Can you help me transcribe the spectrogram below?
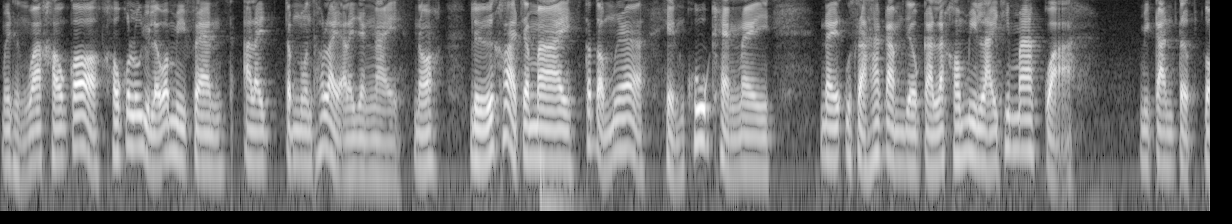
ไม่ถึงว่าเขาก็เขาก็รู้อยู่แล้วว่ามีแฟนอะไรจำนวนเท่าไหร่อะไรยังไงเนาะหรือเขาอาจจะมายก็ต่อเมื่อเห็นคู่แข่งในในอุตสาหกรรมเดียวกัน แล้วเขามีไลค์ที่มากกว่า มีการเติบโต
